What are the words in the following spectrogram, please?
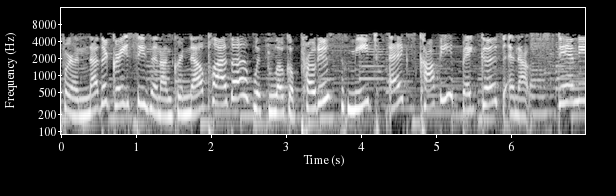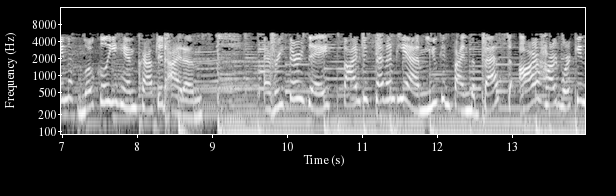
for another great season on Grinnell Plaza with local produce, meat, eggs, coffee, baked goods, and outstanding locally handcrafted items. Every Thursday, 5 to 7 p.m., you can find the best our hardworking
